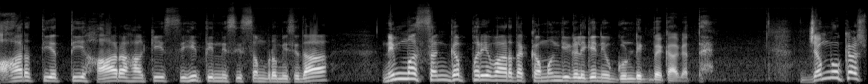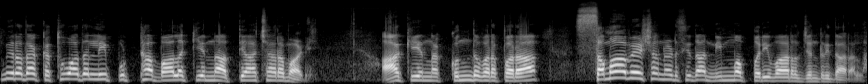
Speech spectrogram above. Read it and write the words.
ಆರತಿ ಎತ್ತಿ ಹಾರ ಹಾಕಿ ಸಿಹಿ ತಿನ್ನಿಸಿ ಸಂಭ್ರಮಿಸಿದ ನಿಮ್ಮ ಸಂಘ ಪರಿವಾರದ ಕಮಂಗಿಗಳಿಗೆ ನೀವು ಗುಂಡಿಗ್ಬೇಕಾಗತ್ತೆ ಜಮ್ಮು ಕಾಶ್ಮೀರದ ಕಥುವಾದಲ್ಲಿ ಪುಟ್ಟ ಬಾಲಕಿಯನ್ನ ಅತ್ಯಾಚಾರ ಮಾಡಿ. ಆಕೆಯನ್ನ ಕೊಂದವರ ಪರ ಸಮಾವೇಶ ನಡೆಸಿದ ನಿಮ್ಮ ಪರಿವಾರ ಜನರಿದ್ದಾರಲ್ಲ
